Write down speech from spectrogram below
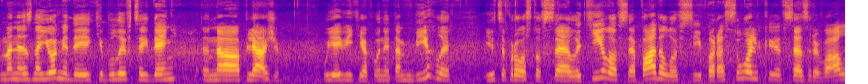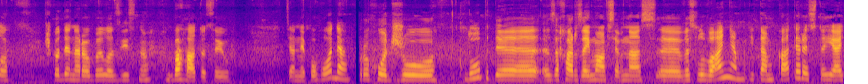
У мене знайомі деякі були в цей день на пляжі. Уявіть, як вони там бігли, і це просто все летіло, все падало, всі парасольки, все зривало. Шкоди наробило, звісно, багато ця непогода. Проходжу клуб, де Захар займався в нас е, веслуванням, і там катери стоять.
